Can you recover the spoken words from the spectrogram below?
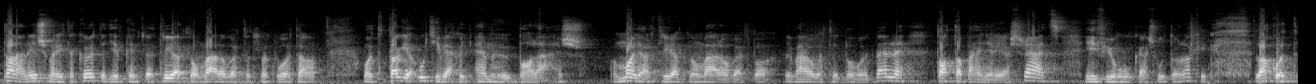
talán ismeritek őt, egyébként ő a triatlon válogatottnak volt a, volt a tagja, úgy hívják, hogy Emhő Balázs. A magyar triatlon válogatottban volt benne, tatabányai a srác, ifjú munkás úton lakik, lakott,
